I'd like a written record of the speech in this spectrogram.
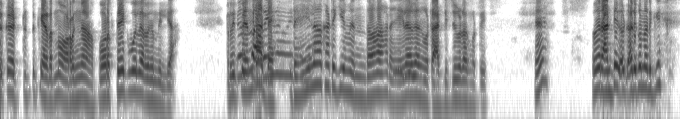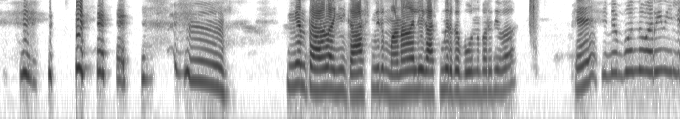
ഒക്കെ ഇട്ടിട്ട് കിടന്ന് ഉറങ്ങാ. പുറത്തേക്ക് പോലും ഇറങ്ങുന്നില്ല. ട്രിപ്പ് എന്താ ഡയലോഗ് അടിക്കും. എന്താ ഡയലോഗ് അങ്ങോട്ട്? അടിച്ചുകൂടെ അങ്ങോട്ട്. ഏഹ് രണ്ട് അടിക്കൊണ്ടടിക്ക്. ഇങ്ങനത്തെ ആളാ ഇങ്ങനെ കാശ്മീർ മണാലി കാശ്മീർ ഒക്കെ പോകുന്നു പറയുന്നവ ഏ? പിന്നെ പോന്ന് പറയുന്നില്ല.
